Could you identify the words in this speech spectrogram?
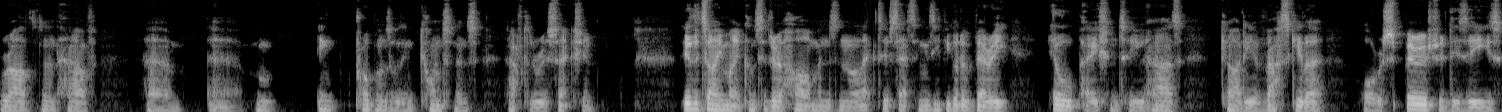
rather than have um, uh, problems with incontinence after the resection. The other time you might consider a Hartmann's in an elective setting is if you've got a very ill patient who has cardiovascular or respiratory disease,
